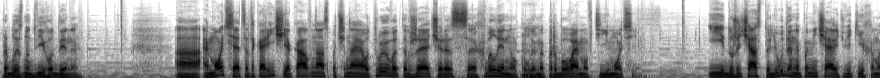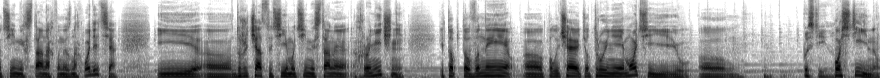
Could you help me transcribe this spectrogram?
приблизно 2 години. А емоція це така річ, яка в нас починає отруювати вже через е, хвилину, коли ми перебуваємо в тій емоції. І дуже часто люди не помічають, в яких емоційних станах вони знаходяться. І е, дуже часто ці емоційні стани хронічні, і тобто вони е, получають отруєння емоцією е, Постійно. постійно.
